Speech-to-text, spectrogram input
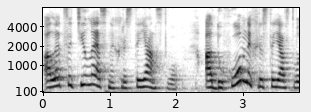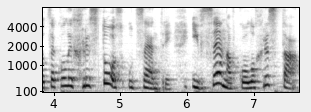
Але це тілесне християнство. А духовне християнство це коли Христос у центрі і все навколо Христа,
